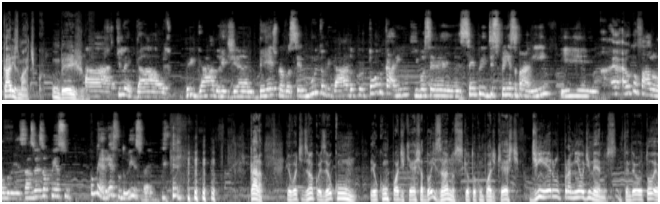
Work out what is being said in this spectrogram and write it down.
carismático. Um beijo. Ah, que legal. Obrigado, Regiane. Beijo pra você. Muito obrigado por todo o carinho que você sempre dispensa pra mim. E é, é o que eu falo, Luiz. Às vezes eu penso, eu mereço tudo isso, velho. Cara, eu vou te dizer uma coisa. Eu com eu com podcast há dois anos que eu tô com podcast, dinheiro pra mim é o de menos, entendeu? Eu tô, é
